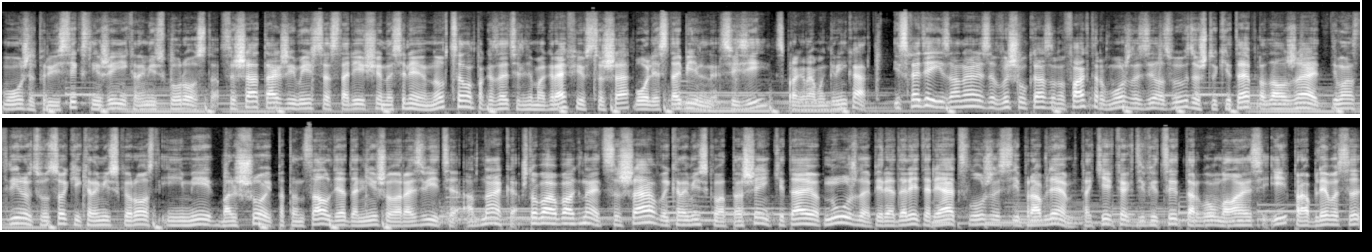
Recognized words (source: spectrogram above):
может привести к снижению экономического роста. В США также имеется стареющее население, но в целом показатель демографии в США более стабильны в связи с программой Green Card. Исходя из анализа вышеуказанных факторов, можно сделать выводы, что Китай продолжает демонстрировать высокий экономический рост и имеет большой потенциал для дальнейшего развития. Однако, чтобы обогнать США в экономическом отношении, Китаю нужно преодолеть ряд сложностей и проблем, таких как дефицит в торговом балансе и проблемы с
